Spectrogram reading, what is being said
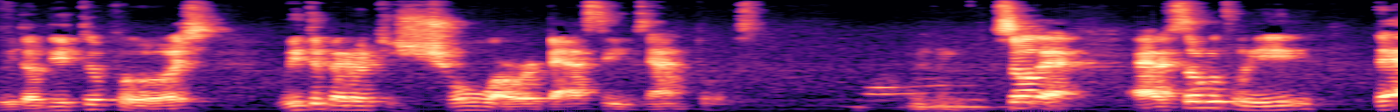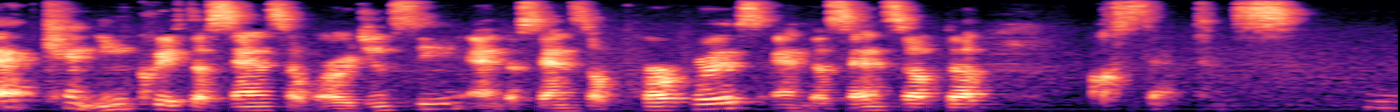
we don't need to push we do better to show our best examples. Mhm. so that absolutely that can increase the sense of urgency and the sense of purpose and the sense of the acceptance. Mm.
